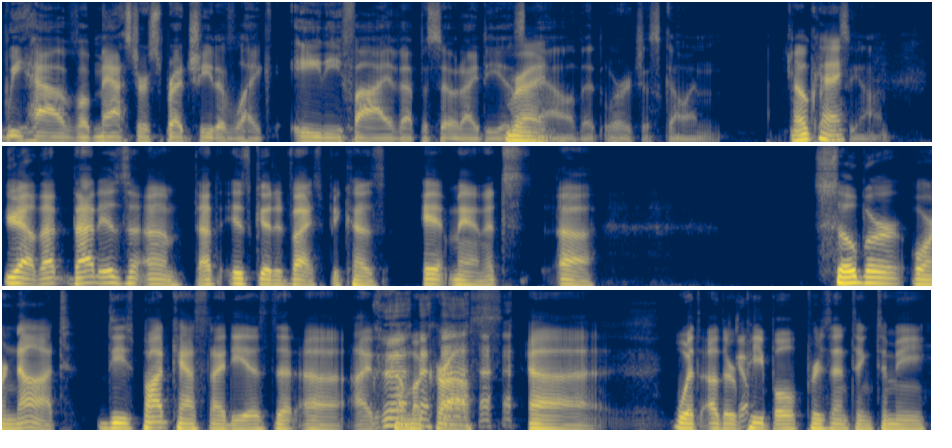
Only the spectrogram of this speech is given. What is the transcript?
we have a master spreadsheet of like 85 episode ideas Right. now that we're just going Okay. crazy on. Yeah, that that is um that is good advice because it man, it's uh sober or not, these podcast ideas that uh I've come across uh with other Yep. people presenting to me.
